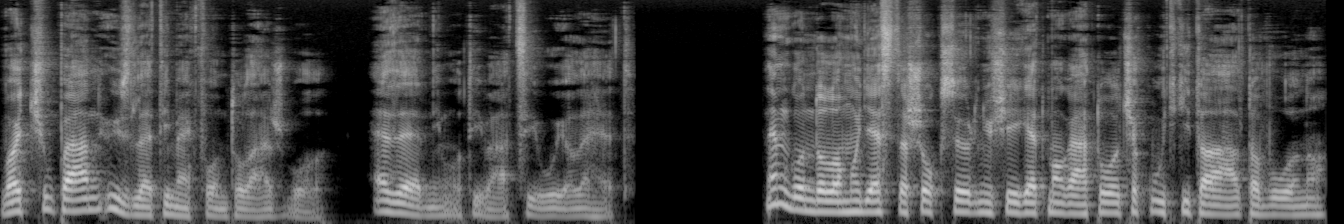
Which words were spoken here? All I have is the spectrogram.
Vagy csupán üzleti megfontolásból. Ezernyi motivációja lehet. Nem gondolom, hogy ezt a sok szörnyűséget magától csak úgy kitalálta volna.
